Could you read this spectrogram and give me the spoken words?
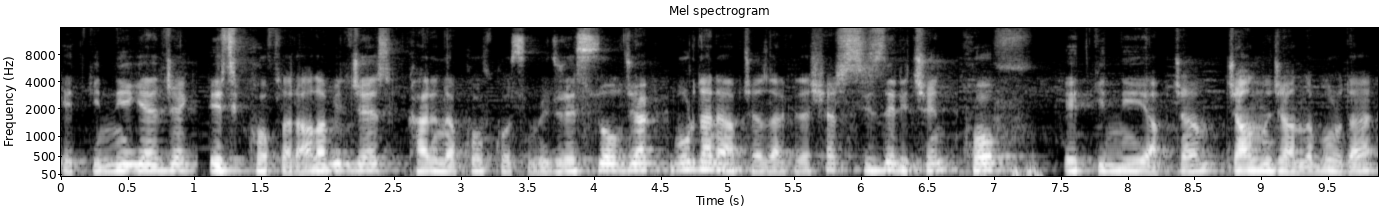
etkinliği gelecek. Eski KOF'ları alabileceğiz. Karina KOF kostümü ücretsiz olacak. Burada ne yapacağız arkadaşlar? Sizler için KOF etkinliği yapacağım. Canlı canlı burada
